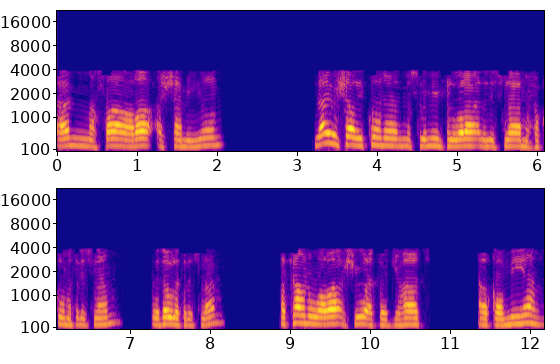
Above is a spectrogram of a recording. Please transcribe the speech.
النصارى الشاميون لا يشاركون المسلمين في الولاء للإسلام وحكومة الإسلام ودولة الإسلام. فكانوا وراء شيوع التوجهات القومية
